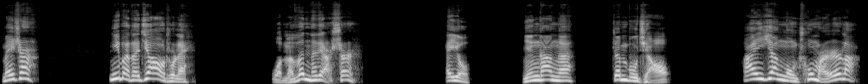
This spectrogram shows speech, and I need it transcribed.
没事儿，你把他叫出来，我们问他点事儿。哎呦，您看看，真不巧，安相公出门了，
